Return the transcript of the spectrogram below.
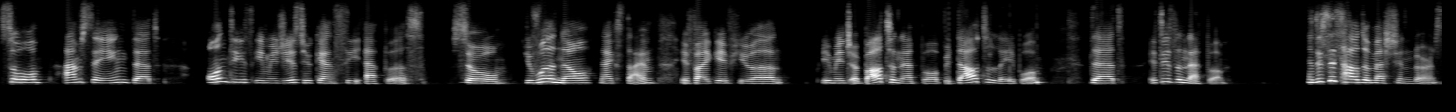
So I'm saying that on these images you can see apples. So you will know next time if I give you an image about an apple without a label that it is an apple. And this is how the machine learns.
